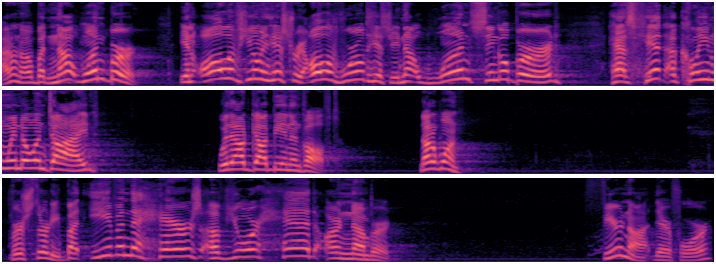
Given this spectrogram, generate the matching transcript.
I don't know, but not one bird. In all of human history, all of world history, not one single bird has hit a clean window and died without God being involved. Not a one. Verse 30, but even the hairs of your head are numbered. Fear not, therefore,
